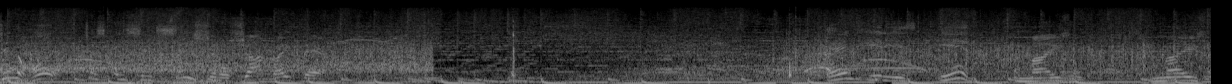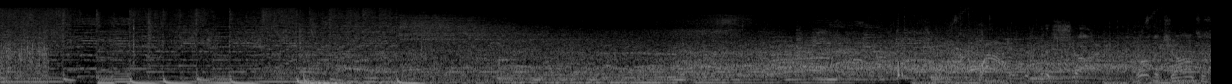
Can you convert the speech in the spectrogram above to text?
It's in the hole. Just a sensational shot right there. And it is in. Amazing. Amazing. Wow, what a shot. What are the chances?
